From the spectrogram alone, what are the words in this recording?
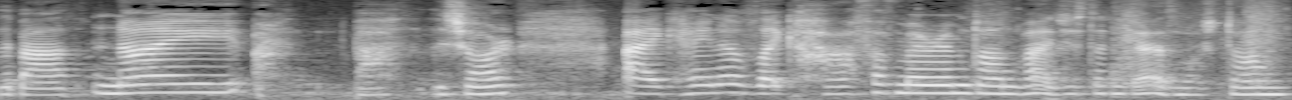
The bath. Now, bath, the shower, I kind of like half of my room done, but I just didn't get as much done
